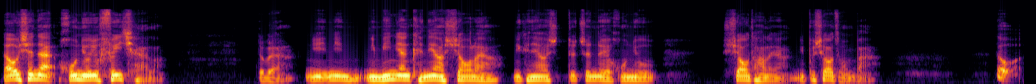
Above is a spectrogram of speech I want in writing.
然后现在红牛就飞起来了，对不对？你你你明年肯定要削了呀，你肯定要对针对红牛削它了呀，你不削怎么办？那我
